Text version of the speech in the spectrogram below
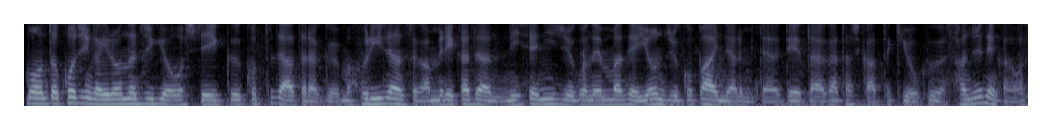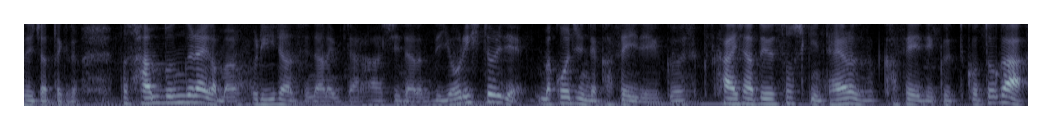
もうと個人がいろんな事業をしていくことで働く、まあ、フリーランスがアメリカでは2025年まで45%になるみたいなデータが確かあった記憶が30年間忘れちゃったけど、まあ、半分ぐらいがまあフリーランスになるみたいな話になるんでより一人で、まあ、個人で稼いでいく会社という組織に頼らず稼いでいくってことが、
